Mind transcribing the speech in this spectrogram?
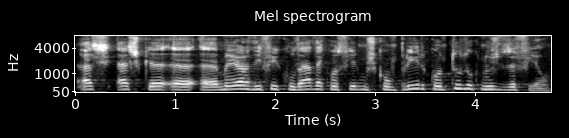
acho, acho que a, a, maior dificuldade é conseguirmos cumprir com tudo o que nos desafiam.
